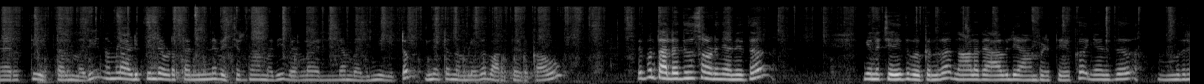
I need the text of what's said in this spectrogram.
നിരത്തി ഇട്ടാൽ മതി. നമ്മൾ അടുപ്പിന്റെ അവിടെ തന്നെ വെച്ചിരുന്നാൽ മതി. വെള്ളമെല്ലാം വലിഞ്ഞ് കിട്ടും. എന്നിട്ട് നമ്മളിത് വറുത്തെടുക്കാവും. ഇപ്പം തലേദിവസമാണ് ഞാനിത് ഇങ്ങനെ ചെയ്ത് വെക്കുന്നത്. നാളെ രാവിലെ ആകുമ്പോഴത്തേക്ക് ഞാനിത് മുതിര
